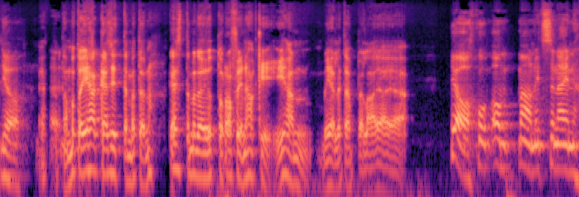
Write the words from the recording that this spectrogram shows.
Joo. Että, no, mutta ihan käsittämätön, käsittämätön juttu. Rofin haki ihan mieletön pelaaja ja Joo, kun on, mä oon itse näin,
